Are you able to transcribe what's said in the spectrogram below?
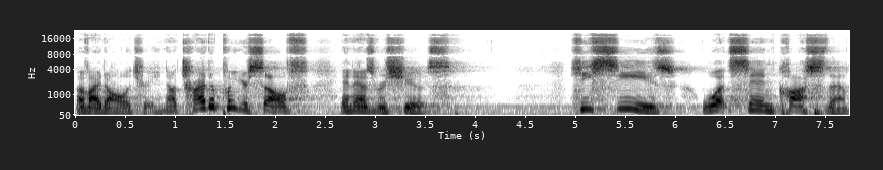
of idolatry. Now try to put yourself in Ezra's shoes. He sees what sin costs them.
